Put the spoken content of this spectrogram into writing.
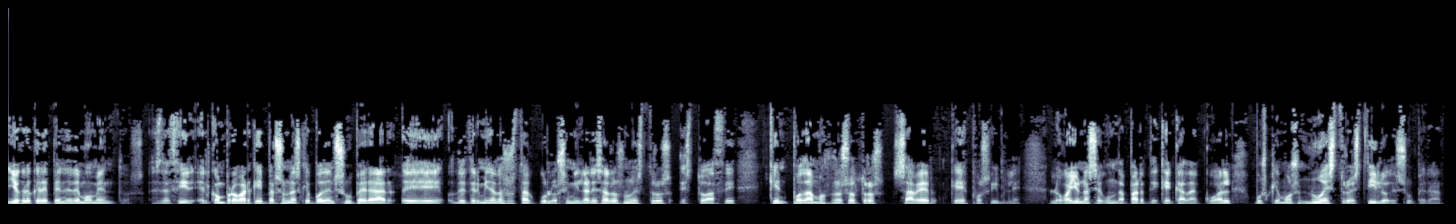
yo creo que depende de momentos. Es decir, el comprobar que hay personas que pueden superar eh, determinados obstáculos similares a los nuestros, esto hace que podamos nosotros saber que es posible. Luego hay una segunda parte, que cada cual busquemos nuestro estilo de superar.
